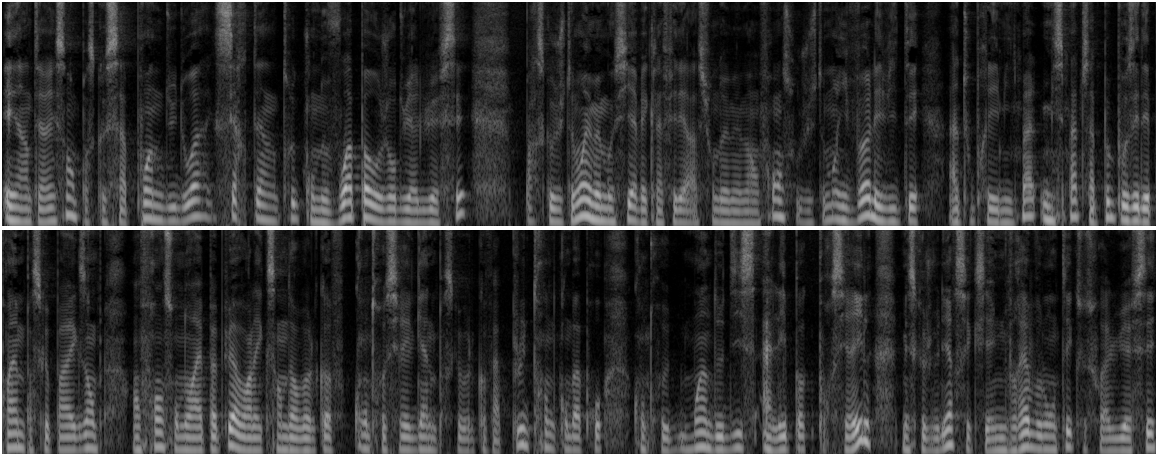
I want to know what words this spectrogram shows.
est intéressant, parce que ça pointe du doigt certains trucs qu'on ne voit pas aujourd'hui à l'UFC, parce que justement, et même aussi avec la fédération de MMA en France, où justement ils veulent éviter à tout prix les misma- mismatchs, ça peut poser des problèmes, parce que par exemple, en France, on n'aurait pas pu avoir Alexander Volkov contre Cyril Gann, parce que Volkov a plus de 30 combats pro contre moins de 10 à l'époque pour Cyril, mais ce que je veux dire, c'est qu'il y a une vraie volonté que ce soit à l'UFC,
